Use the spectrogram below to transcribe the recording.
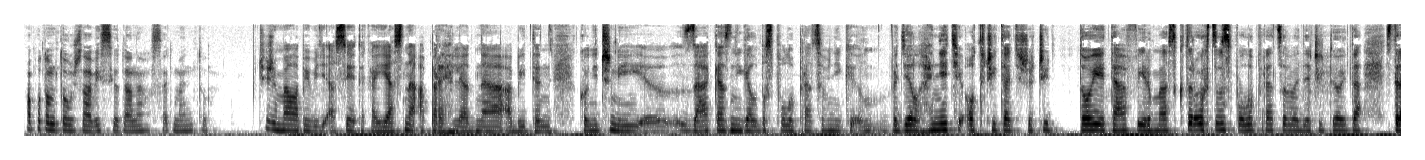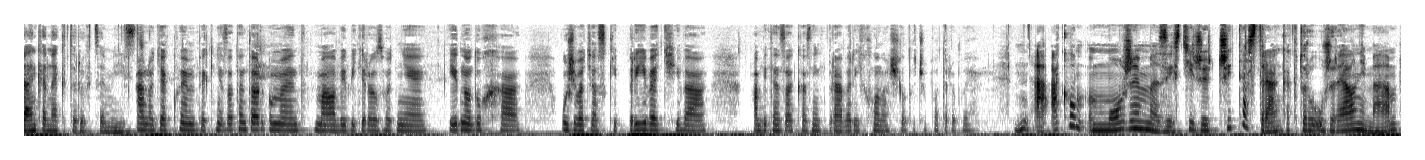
a potom to už závisí od daného segmentu. Čiže mala by byť asi aj taká jasná a prehľadná, aby ten konečný e, zákazník alebo spolupracovník e, vedel hneď odčítať, že či to je tá firma, s ktorou chcem spolupracovať a či to je tá stránka, na ktorú chcem ísť. Áno, ďakujem pekne za tento argument. Mala by byť rozhodne jednoduchá, užívateľsky prívetivá, aby ten zákazník práve rýchlo našiel to, čo potrebuje. A ako môžem zistiť, že či tá stránka, ktorú už reálne mám,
